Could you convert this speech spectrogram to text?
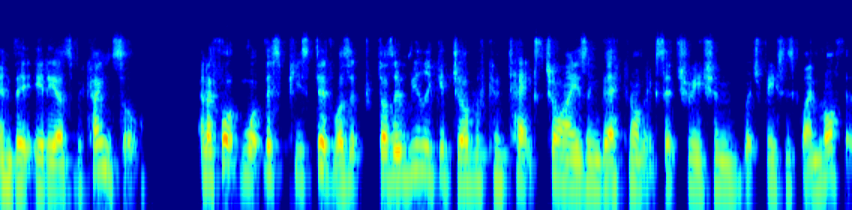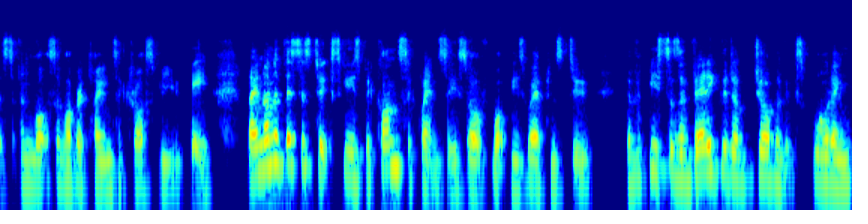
in the areas of the council. And I thought what this piece did was it does a really good job of contextualizing the economic situation which faces Glenrothes and lots of other towns across the UK. Now, none of this is to excuse the consequences of what these weapons do, but the piece does a very good job of exploring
